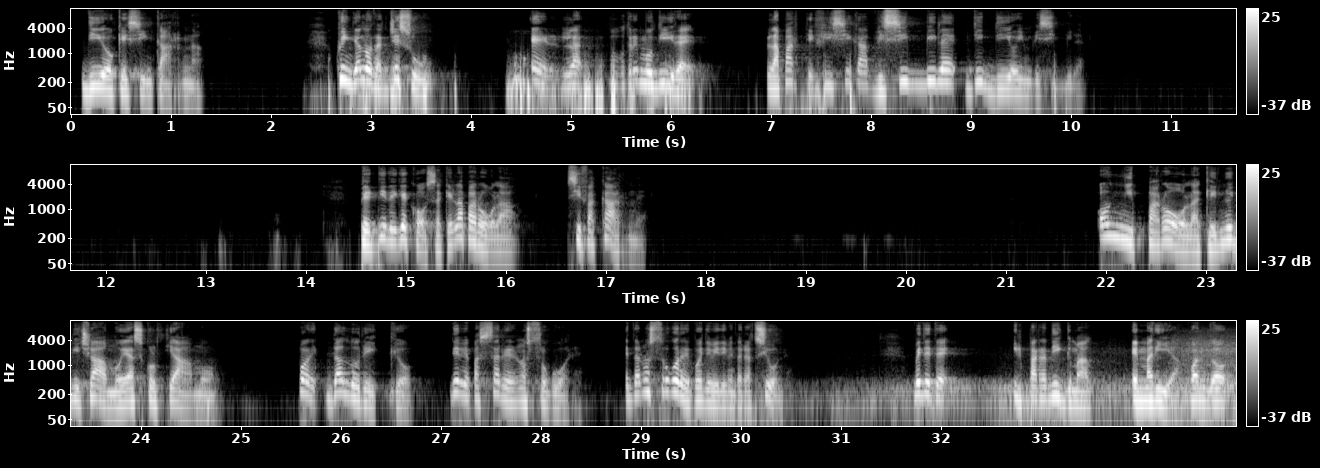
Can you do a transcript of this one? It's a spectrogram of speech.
Dio che si incarna. Quindi allora Gesù è, la, potremmo dire, la parte fisica visibile di Dio invisibile. Per dire che cosa? Che la parola si fa carne. Ogni parola che noi diciamo e ascoltiamo poi dall'orecchio deve passare nel nostro cuore e dal nostro cuore poi deve diventare azione. Vedete, il paradigma è Maria, quando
